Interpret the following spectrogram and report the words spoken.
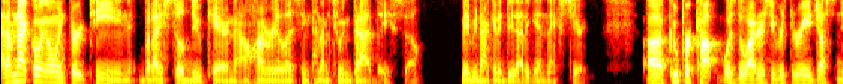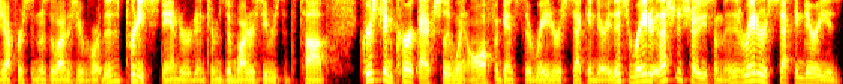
And I'm not going 0 and 13, but I still do care now. I'm realizing that I'm doing badly. So maybe not going to do that again next year. Uh, Cooper Kupp was the wide receiver three. Justin Jefferson was the wide receiver four. This is pretty standard in terms of wide receivers at the top. Christian Kirk actually went off against the Raiders secondary. This Raider that should show you something. This Raiders secondary is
